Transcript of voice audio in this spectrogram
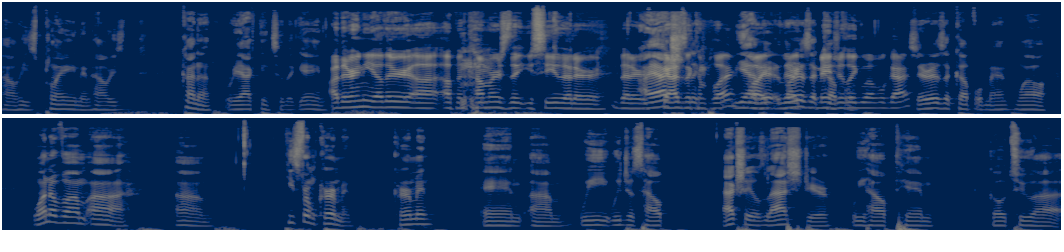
how he's playing and how he's kind of reacting to the game. Are there any other uh, up and comers that you see that are that are I guys actually- that can play? yeah, like, there- there like is a major couple. league level guys. There is a couple, man. Well, one of them, uh, um, he's from Kerman, Kerman, and um, we we just helped. Actually, it was last year. We helped him go to uh,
